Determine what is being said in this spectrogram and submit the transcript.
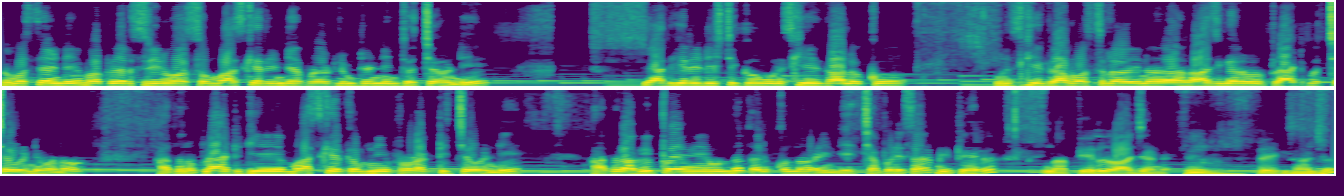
నమస్తే అండి మా పేరు శ్రీనివాసు. మాస్కేర్ ఇండియా ప్రైవేట్ లిమిటెడ్ నుంచి వచ్చామండి. యాదగిరి డిస్టిక్ ఉనిస్కి తాలూకు ఉనిస్కి గ్రామస్తులు అయిన రాజుగారు ఫ్లాట్కి వచ్చామండి మనం. అతను ఫ్లాట్కి మాస్కేర్ కంపెనీ ప్రోడక్ట్ ఇచ్చామండి. అతని అభిప్రాయం ఏముందో కనుక్కుందాం రండి. చెప్పండి సార్ మీ పేరు? నా పేరు రాజు అండి. వేగి రాజు.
